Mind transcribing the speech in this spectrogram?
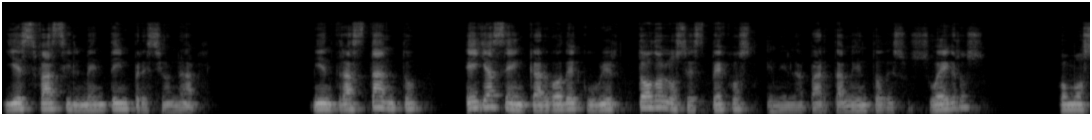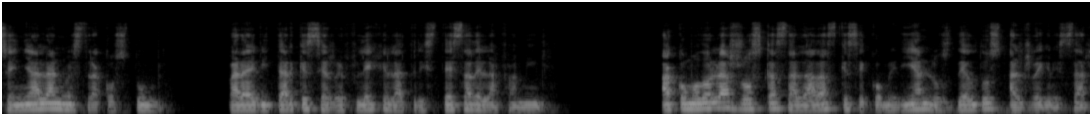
y es fácilmente impresionable. Mientras tanto, ella se encargó de cubrir todos los espejos en el apartamento de sus suegros, como señala nuestra costumbre, para evitar que se refleje la tristeza de la familia. Acomodó las roscas saladas que se comerían los deudos al regresar.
